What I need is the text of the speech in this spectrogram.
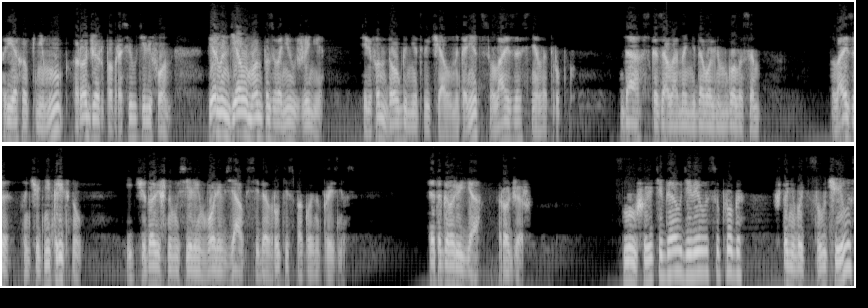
Приехав к нему, Роджер попросил телефон. Первым делом он позвонил жене. Телефон долго не отвечал. Наконец Лайза сняла трубку. «Да», — сказала она недовольным голосом. Лайза, он чуть не крикнул и чудовищным усилием воли, взяв себя в руки, спокойно произнес. «Это говорю я, Роджер». «Слушаю тебя», — удивилась супруга. «Что-нибудь случилось?»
